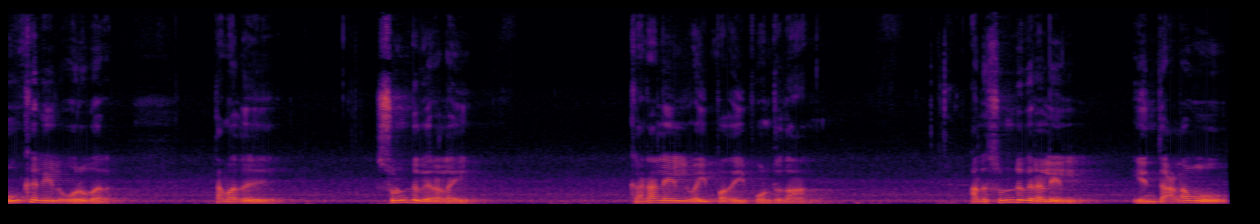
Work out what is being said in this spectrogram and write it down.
உங்களில் ஒருவர் தமது சுண்டு விரலை கடலில் வைப்பதை போன்றுதான். அந்த சுண்டு விரலில் எந்த அளவு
